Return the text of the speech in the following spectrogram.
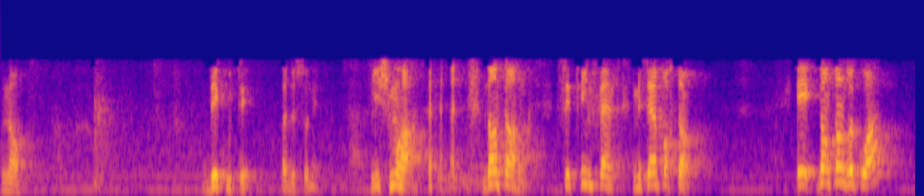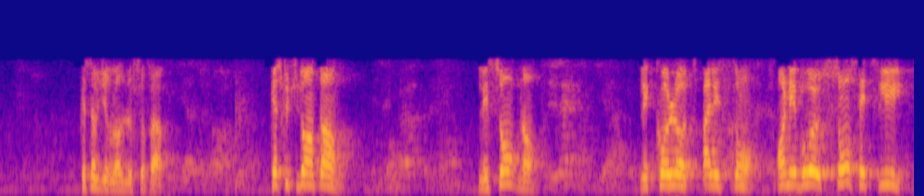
Non. D'écouter, pas de sonner. Liche-moi, d'entendre. C'était une feinte, mais c'est important. Et d'entendre quoi? Qu'est-ce que ça veut dire le chauffard? Qu'est-ce que tu dois entendre? Les sons? Non. Les colottes, pas les sons. En hébreu, son, c'est tzlil.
